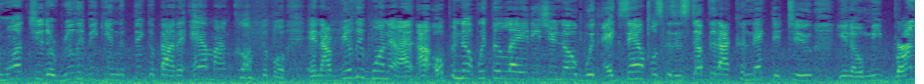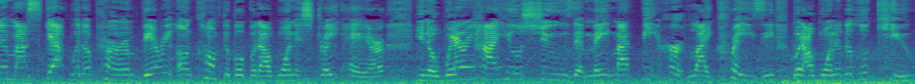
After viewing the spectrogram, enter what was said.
want you to really begin to think about it. Am I comfortable? And I really want to, I, I open up with the ladies, you know, with examples because it's stuff that I connected to. You know, me burning my scalp with a perm, very uncomfortable, but I wanted straight hair. You know, wearing high heel shoes that made my feet hurt like crazy, but I wanted to look cute.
